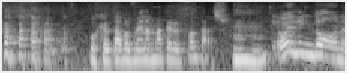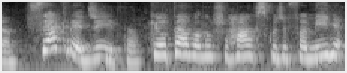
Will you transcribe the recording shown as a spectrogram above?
Porque eu tava vendo a matéria do Fantástico. Uhum. Oi, lindona. Você acredita que eu tava no churrasco de família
